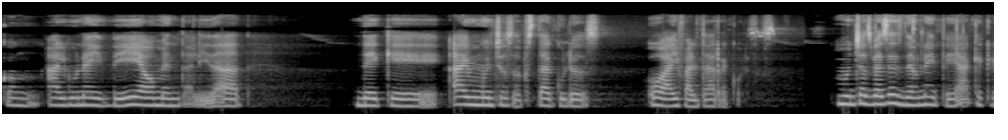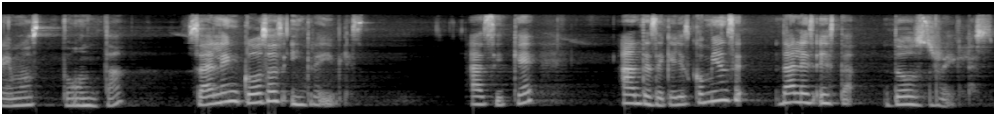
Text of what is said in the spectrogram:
con alguna idea o mentalidad de que hay muchos obstáculos o hay falta de recursos. Muchas veces de una idea que creemos tonta salen cosas increíbles. Así que antes de que ellos comiencen, dales estas dos reglas.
